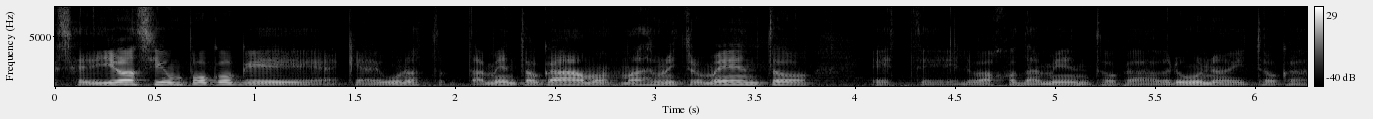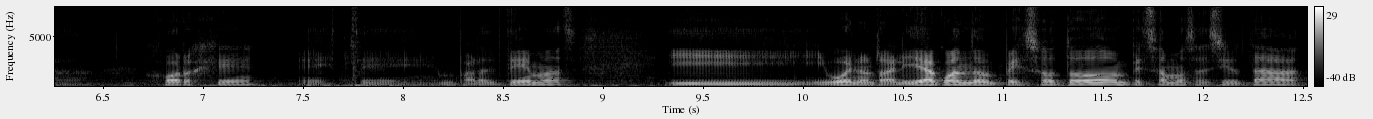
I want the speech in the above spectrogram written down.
se dio así un poco que, que algunos también tocábamos más de un instrumento, este, el bajo también toca Bruno y toca Jorge, este, en un par de temas. Y, y bueno, en realidad cuando empezó todo empezamos a decir, ta,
